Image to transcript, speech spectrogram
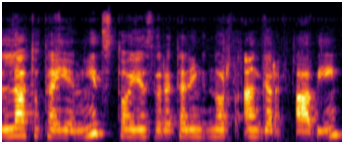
Lato Tajemnic to jest retelling Northanger Abbey.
